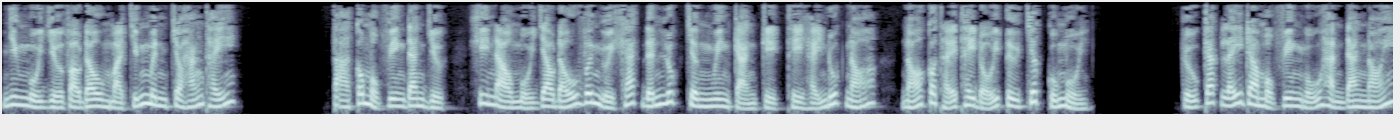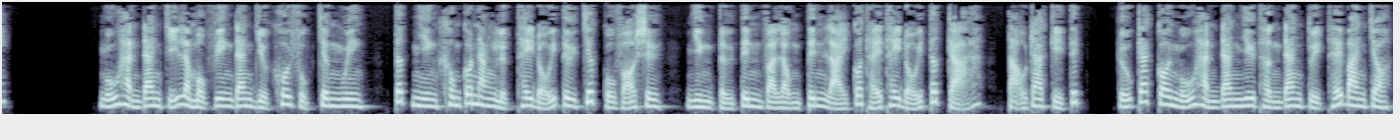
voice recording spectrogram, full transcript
nhưng mùi dựa vào đâu mà chứng minh cho hắn thấy? Ta có một viên đan dược, khi nào mùi giao đấu với người khác đến lúc chân nguyên cạn kiệt thì hãy nuốt nó, nó có thể thay đổi tư chất của mùi. Cửu Cát lấy ra một viên ngũ hành đan nói. Ngũ hành đan chỉ là một viên đan dược khôi phục chân nguyên, tất nhiên không có năng lực thay đổi tư chất của võ sư, nhưng tự tin và lòng tin lại có thể thay đổi tất cả, tạo ra kỳ tích. Cửu các coi ngũ hành đang như thần đang tuyệt thế ban cho,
